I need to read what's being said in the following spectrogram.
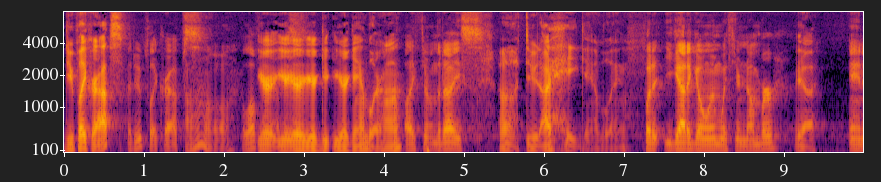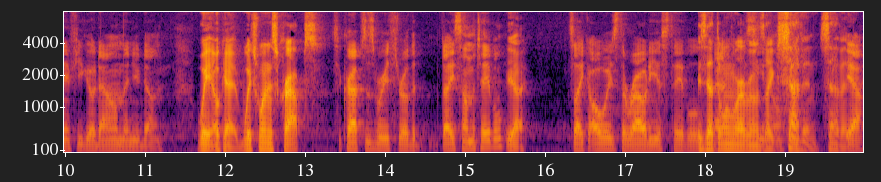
Do you play craps? I do play craps. Oh, I love you're, craps. you're you're you're you're a gambler, huh? I like throwing the dice, Oh, dude, I hate gambling. but it, you got to go in with your number, Yeah. and if you go down, then you're done. Wait, okay. Which one is craps? So craps is where you throw the dice on the table. Yeah. It's like always the rowdiest table. Is that the one where everyone's like seven, seven? Yeah.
